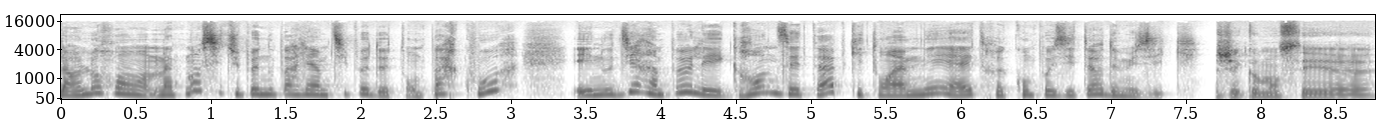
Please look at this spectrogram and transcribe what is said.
Alors Laurent, maintenant si tu peux nous parler un petit peu de ton parcours et nous dire un peu les grandes étapes qui t'ont amené à être compositeur de musique. J'ai commencé euh,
